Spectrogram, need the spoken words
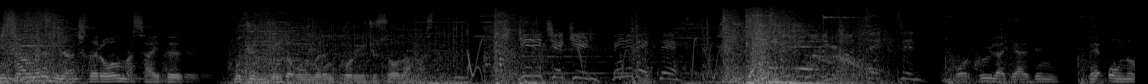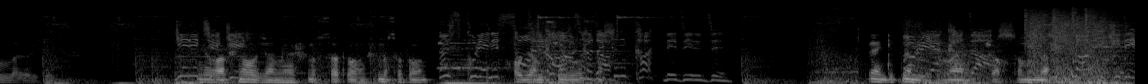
İnsanların inançları olmasaydı bugün burada onların koruyucusu olamazdım. Geri çekil. Beni bekle. Korkuyla geldin ve onunla öldün. Şimdi çekil. karşına olacağım ya. Şunu satalım, şunu satalım. Üst kuleniz Alacağım bir şey yok. arkadaşın katledildi. Ben gitmem dedim yani şahtamında. Düşman 2'de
